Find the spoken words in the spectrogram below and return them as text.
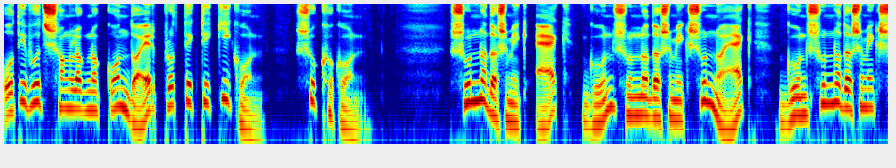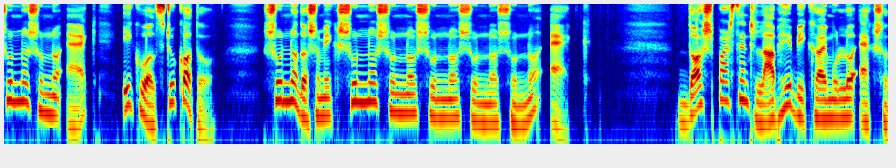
অতিভুজ সংলগ্ন কোণদ্বয়ের প্রত্যেকটি কি কোণ? সূক্ষ্ম কোণ। শূন্য দশমিক এক গুণ শূন্য দশমিক শূন্য এক গুণ শূন্য দশমিক শূন্য শূন্য এক ইকুয়ালস টু কত? শূন্য দশমিক শূন্য শূন্য শূন্য শূন্য শূন্য এক। দশ পার্সেন্ট লাভে বিক্রয়মূল্য একশো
